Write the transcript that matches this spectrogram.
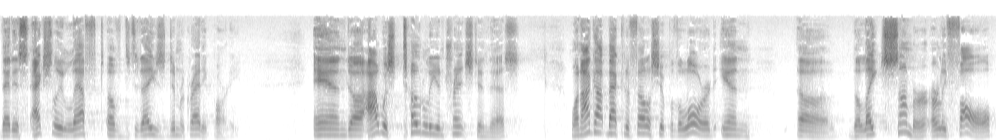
that is actually left of today's Democratic Party. And uh, I was totally entrenched in this. When I got back to fellowship with the Lord in uh, the late summer, early fall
